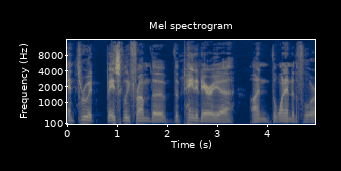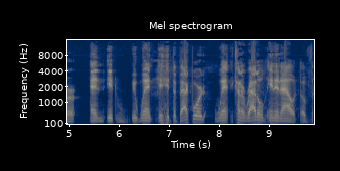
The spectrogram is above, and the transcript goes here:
and threw it basically from the the painted area on the one end of the floor, and it it went. It hit the backboard. Went. Kind of rattled in and out of the,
